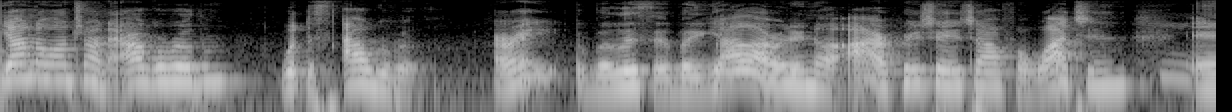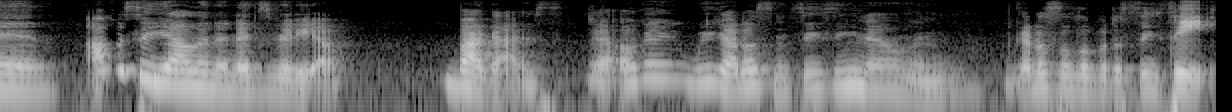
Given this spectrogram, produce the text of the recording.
y'all know I'm trying to algorithm with this algorithm. All right. But listen, but y'all already know I appreciate y'all for watching. Mm. And I'm to see y'all in the next video. Bye, guys. Yeah, okay. We got us some CC now and got us a little bit of CC.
